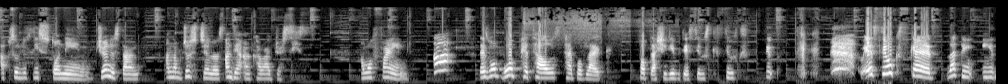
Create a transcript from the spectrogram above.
absolutely stunning. Do you understand? And I'm just jealous. And they're Ankara dresses. And we're fine. Ah, there's one one petals type of like top that she did with a silk silk silk a silk skirt. That thing is,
